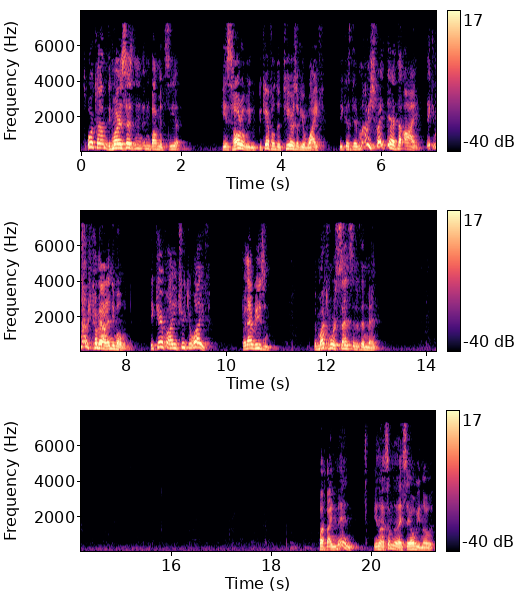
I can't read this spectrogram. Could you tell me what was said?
It's more common. The Gemara says in, in Bava Metzia, he's horrible. Be careful the tears of your wife because they're mamish right there at the eye. They can mamish come out any moment. Be careful how you treat your wife. For that reason, they're much more sensitive than men. But by men, you know, sometimes I say, oh, you know,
